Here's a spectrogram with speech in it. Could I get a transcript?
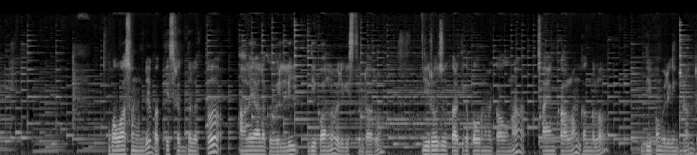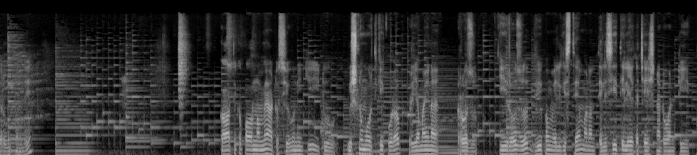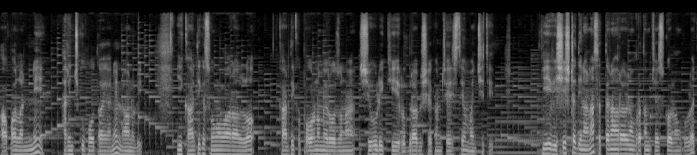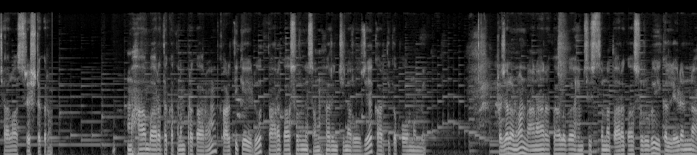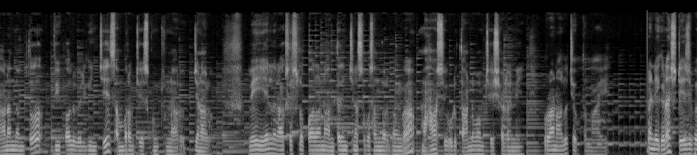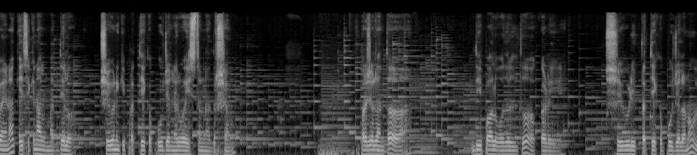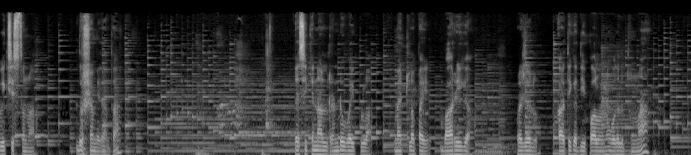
ఉపవాసం ఉండి భక్తి శ్రద్ధలతో ఆలయాలకు వెళ్ళి దీపాలను వెలిగిస్తుంటారు. ఈరోజు కార్తీక పౌర్ణమి కావున సాయంకాలం గంగలో దీపం వెలిగించడం జరుగుతుంది. కార్తీక పౌర్ణమి అటు శివునికి ఇటు విష్ణుమూర్తికి కూడా ప్రియమైన రోజు. ఈ రోజు వెలిగిస్తే మనం తెలిసి తెలియక చేసినటువంటి పాపాలన్నీ హరించుకుపోతాయని నానుడి. ఈ కార్తీక సోమవారాల్లో కార్తీక పౌర్ణమి రోజున శివుడికి రుద్రాభిషేకం చేస్తే మంచిది. ఈ విశిష్ట దినాన సత్యనారాయణ వ్రతం చేసుకోవడం కూడా చాలా శ్రేష్టకరం. మహాభారత కథనం ప్రకారం కార్తికేయుడు తారకాసురుని సంహరించిన రోజే కార్తీక పౌర్ణమి. ప్రజలను నానా రకాలుగా హింసిస్తున్న తారకాసురుడు ఇక లేడన్న ఆనందంతో దీపాలు వెలిగించి సంబరం చేసుకుంటున్నారు జనాలు. వెయ్యేళ్ళ రాక్షసుల పాలన అంతరించిన శుభ సందర్భంగా మహాశివుడు తాండవం చేశాడని పురాణాలు చెబుతున్నాయి. అండ్ ఇక్కడ స్టేజ్ పైన కేసికినాల్ మధ్యలో శివునికి ప్రత్యేక పూజలు నిర్వహిస్తున్న దృశ్యం. ప్రజలంతా దీపాలు వదులుతూ అక్కడి శివుడి ప్రత్యేక పూజలను వీక్షిస్తున్న దృశ్యం ఇదంతా. కేసికినాల్ రెండు వైపులా మెట్లపై భారీగా ప్రజలు కార్తీక దీపాలను వదులుతున్న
